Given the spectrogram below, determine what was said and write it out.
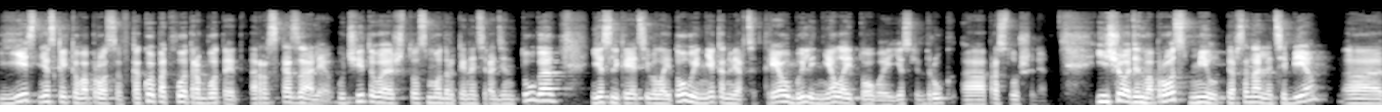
Есть несколько вопросов. Какой подход работает? Рассказали. Учитывая, что с модеркой на тир-1 туго, если креативы лайтовые, не конвертят. Крео были не лайтовые, если вдруг э, прослушали. И еще один вопрос, Мил, персонально тебе, э,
